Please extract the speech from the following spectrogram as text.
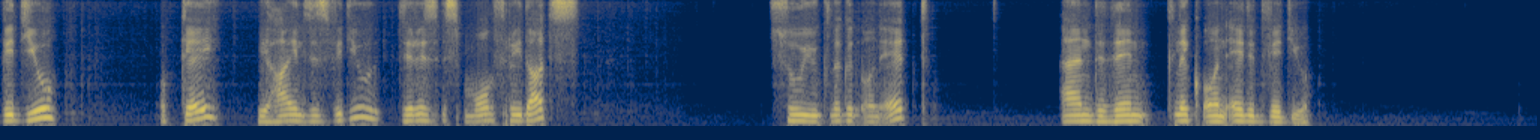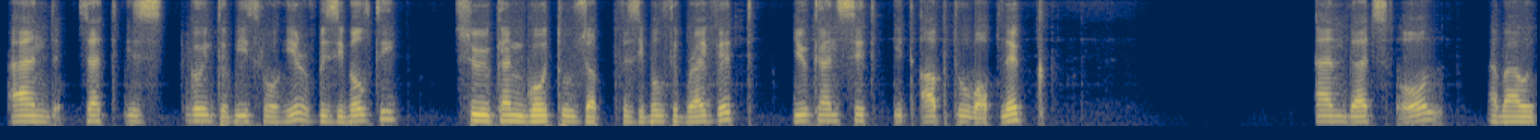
video. Okay? Behind this video there is small three dots. So you click it on it and then click on edit video. And that is going to be through here visibility. So you can go to the visibility private. You can set it up to public. And that's all about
